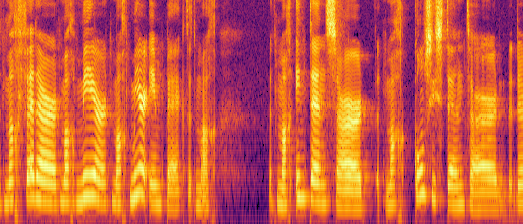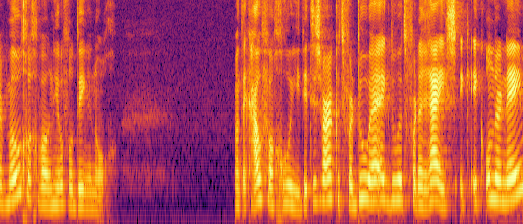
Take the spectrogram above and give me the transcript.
Het mag verder. Het mag meer. Het mag meer impact. Het mag het mag intenser, het mag consistenter. Er mogen gewoon heel veel dingen nog. Want ik hou van groei. Dit is waar ik het voor doe. Hè. Ik doe het voor de reis. Ik, ik onderneem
